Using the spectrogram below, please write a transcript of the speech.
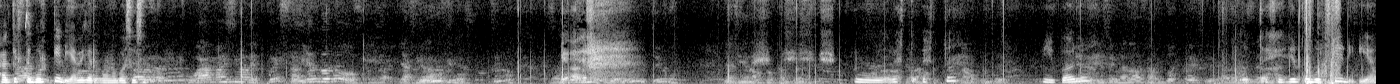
hacker esta porquería, me cargo, no pasa eso. Ya, a ver. Esto, esto. Mi palo. Puta, hacker esta porquería.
